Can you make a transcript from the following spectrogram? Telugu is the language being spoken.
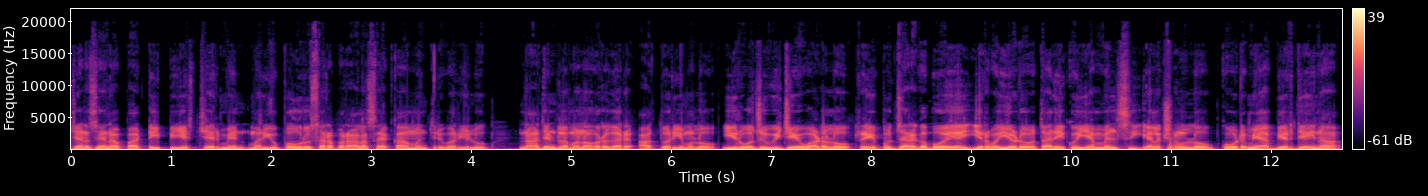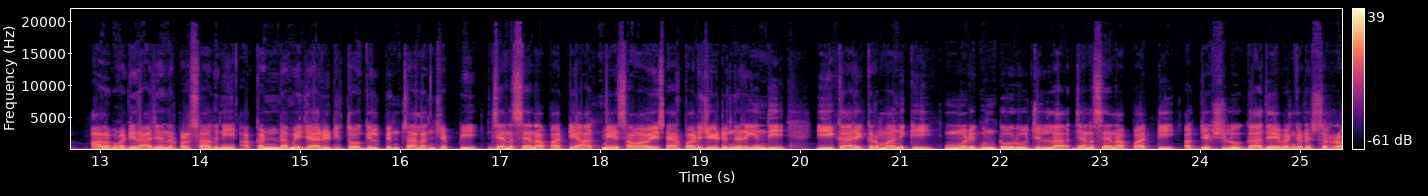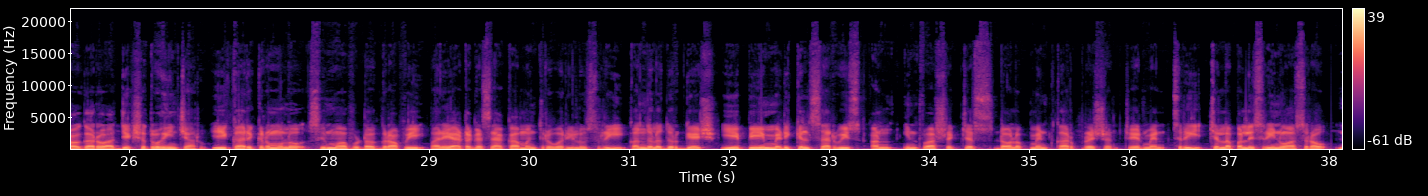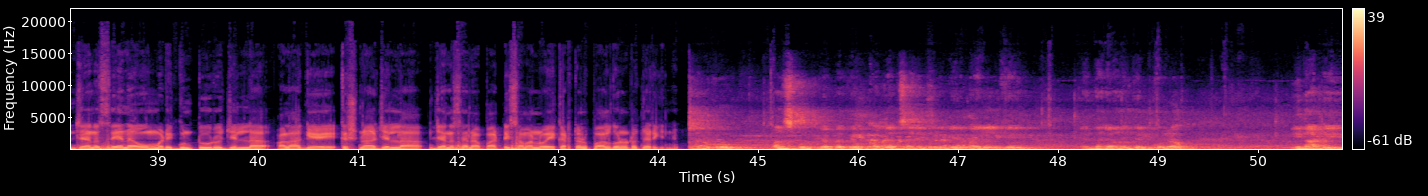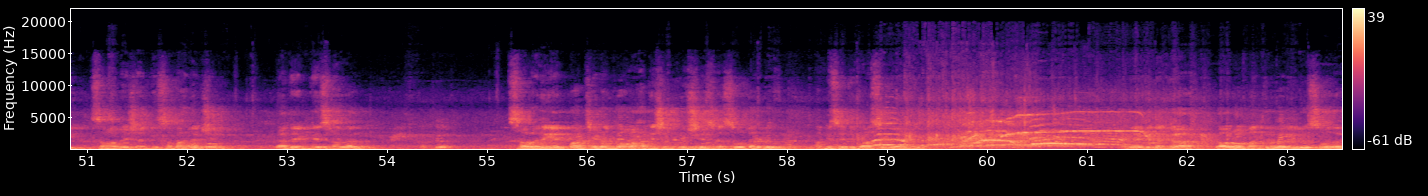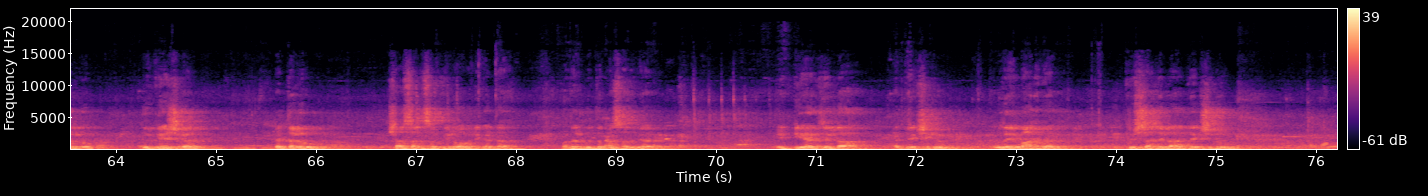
జనసేన పార్టీ పిఎస్ చైర్మన్ మరియు పౌర సరఫరాల శాఖ మంత్రి వర్యులు నాదెండ్ల మనోహర్ గారి ఆధ్వర్యంలో ఈరోజు విజయవాడలో రేపు జరగబోయే ఇరవై ఏడవ తారీఖు ఎమ్మెల్సీ ఎలక్షన్లో కూటమి అభ్యర్థి అయిన ఆలపాటి రాజేంద్ర ప్రసాద్ని అఖండ మెజారిటీతో గెలిపించాలని చెప్పి జనసేన పార్టీ ఆత్మీయ సమావేశం ఏర్పాటు చేయడం జరిగింది. ఈ కార్యక్రమానికి ఉమ్మడి గుంటూరు జిల్లా జనసేన పార్టీ అధ్యక్షులు గాదే వెంకటేశ్వరరావు గారు అధ్యక్షత వహించారు. ఈ కార్యక్రమంలో సినిమా ఫోటోగ్రఫీ పర్యాటక శాఖ మంత్రి వర్యులు Shri Kandula Durgesh AP medical service and infrastructures development corporation chairman Shri Chillapalli Srinivasarao Janasena ఉమ్మడి గుంటూరు జిల్లా అలాగే కృష్ణా జిల్లా జనసేన పార్టీ సమన్వయకర్తలు పాల్గొనడం జరిగింది. మనస్ఫూర్తిగా ప్రతి ఒక్క మహిళలకి నేను ధన్యవాదాలు తెలుపుకుంటూ ఈనాటి సమావేశానికి సభాధ్యక్షులు గాదే వెంకటేశ్వరరావు గారు సభని ఏర్పాటు చేయడంలో అహర్నిశం కృషి చేసిన సోదరుడు అమ్మిశెట్టి వాసు గారు అదేవిధంగా గౌరవ మంత్రివర్యులు సోదరులు దుర్గేష్ గారు పెద్దలు శాసనసభ్యులు అవనిగడ్డ మండలి బుద్ధప్రసాద్ గారు ఎన్టీఆర్ జిల్లా అధ్యక్షులు ఉదయ్ భాను గారు కృష్ణా జిల్లా అధ్యక్షులు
